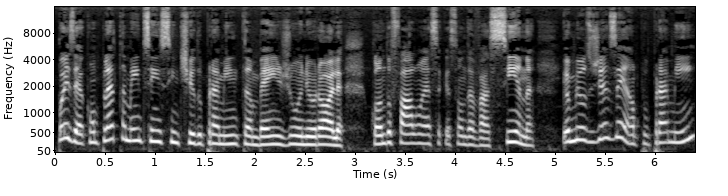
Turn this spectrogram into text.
Pois é, completamente sem sentido para mim também, Júnior. Olha, quando falam essa questão da vacina, eu me uso de exemplo. Para mim,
